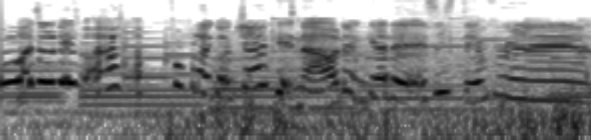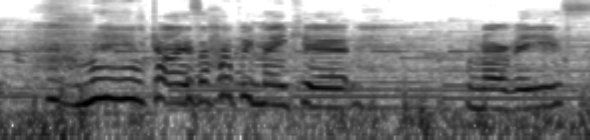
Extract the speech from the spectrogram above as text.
Well, I don't know if it is, but I have to, I've probably like got to jerk it now. I don't get it. It's just different. Oh man, guys, I hope we make it. I'm nervous.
